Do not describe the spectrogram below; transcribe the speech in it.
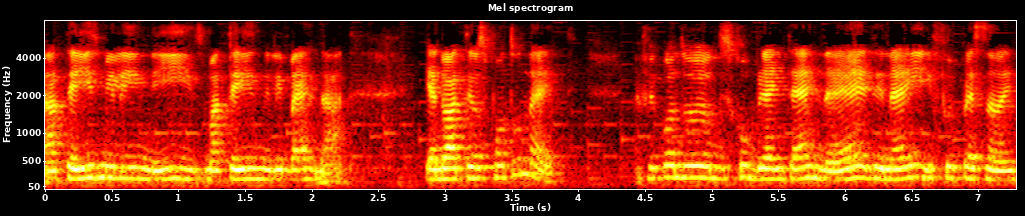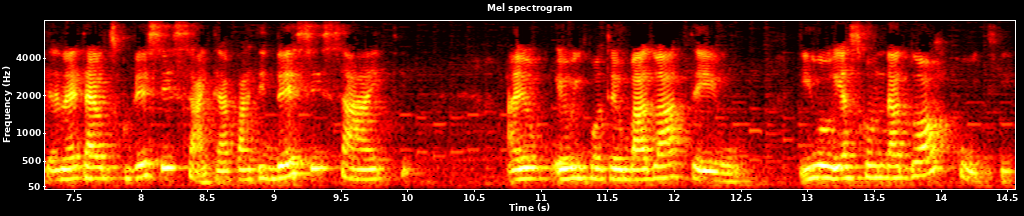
Ateísmo e Linismo, Ateísmo e Liberdade, que é do ateus.net. Aí foi quando eu descobri a internet, né? E fui pensando na internet, aí eu descobri esse site. A partir desse site, aí eu, eu encontrei o Bar do Ateu e, e as comunidades do Orkut.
